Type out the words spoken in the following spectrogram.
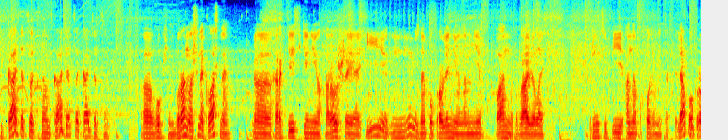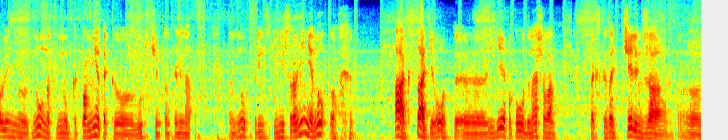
И катятся к нам, катятся, катятся. Э, в общем, Буран машина классная. Э, характеристики у нее хорошие. И, ну, не знаю, по управлению она мне понравилась. В принципе, она похожа на костыля по управлению. Ну, на, ну, как по мне, так э, лучше, чем танкоминатор. Ну, в принципе, не в сравнении, ну... А, кстати, вот, э, идея по поводу нашего так сказать, челленджа. Э,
